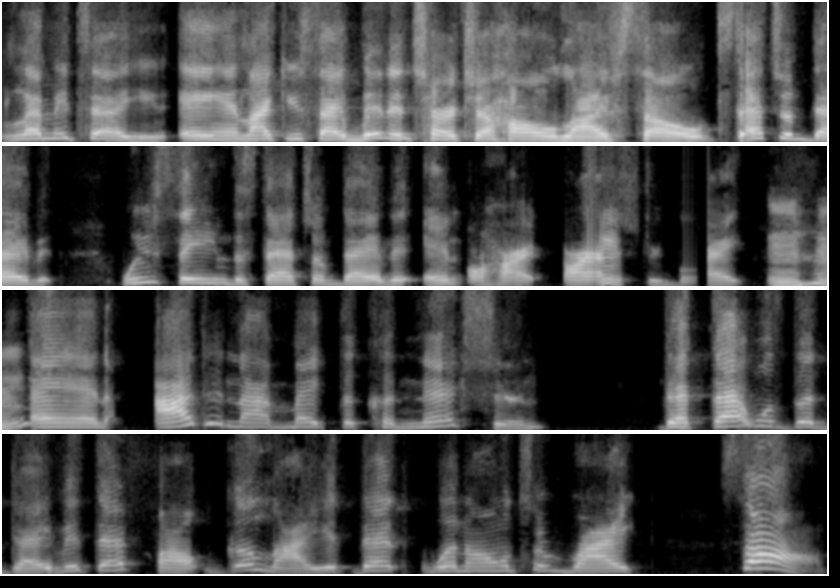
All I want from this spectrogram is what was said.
Let me tell you, and like you say, been in church your whole life. So, Statue of David, we've seen the Statue of David in our art, art history book, right? Mm-hmm. And I did not make the connection that that was the David that fought Goliath that went on to write Psalms.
